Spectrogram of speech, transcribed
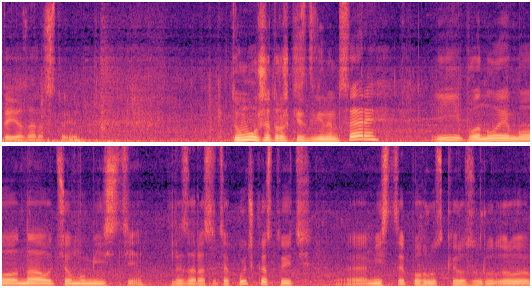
де я зараз стою. Тому ще трошки здвинемо сфери і плануємо на цьому місці, де зараз оця кучка стоїть, е, місце погрузки розгру... е,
